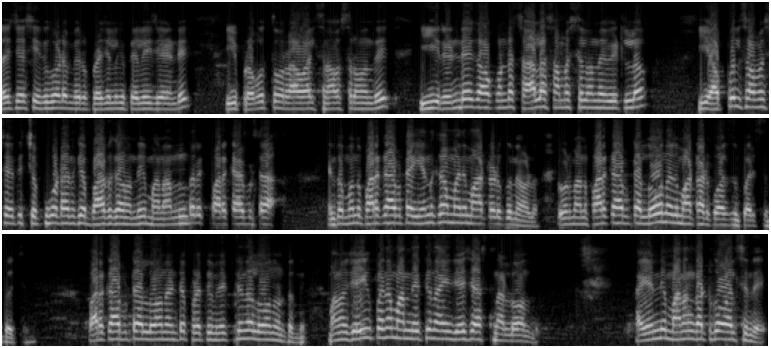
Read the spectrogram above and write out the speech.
దయచేసి ఇది కూడా మీరు ప్రజలకు తెలియజేయండి. ఈ ప్రభుత్వం రావాల్సిన అవసరం ఉంది. ఈ రెండే కాకుండా చాలా సమస్యలు ఉన్నాయి వీటిలో. ఈ అప్పుల సమస్య అయితే చెప్పుకోవడానికే బాధగా ఉంది. మనందరికి పరకాపిట ఇంతకుముందు పరకాపిట ఇన్కమ్ అని మాట్లాడుకునేవాళ్ళు. ఇప్పుడు మన పరకాపిట లోన్ అని మాట్లాడుకోవాల్సిన పరిస్థితి వచ్చింది. పరకాపిట లోన్ అంటే ప్రతి నెత్తిన లోన్ ఉంటుంది. మనం చేయకపోయినా మన నెత్తిన ఆయన చేసేస్తున్నాడు లోన్లు అవన్నీ మనం కట్టుకోవాల్సిందే.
